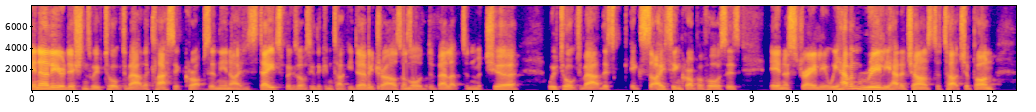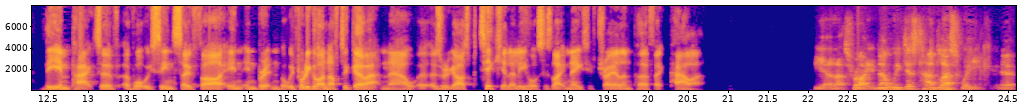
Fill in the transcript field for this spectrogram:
in earlier editions, we've talked about the classic crops in the United States because obviously the Kentucky Derby trials are more developed and mature. We've talked about this exciting crop of horses in Australia. We haven't really had a chance to touch upon the impact of, of what we've seen so far in, in Britain. But we've probably got enough to go at now uh, as regards particularly horses like Native Trail and Perfect Power. Yeah, that's right. Now, we just had last week uh,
